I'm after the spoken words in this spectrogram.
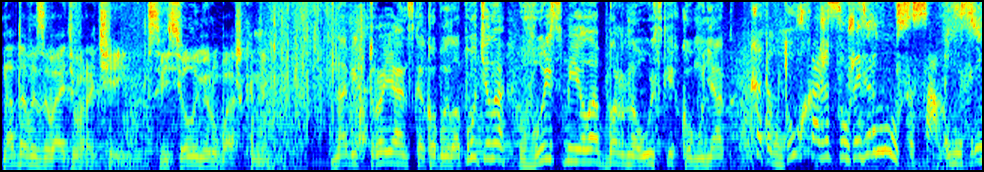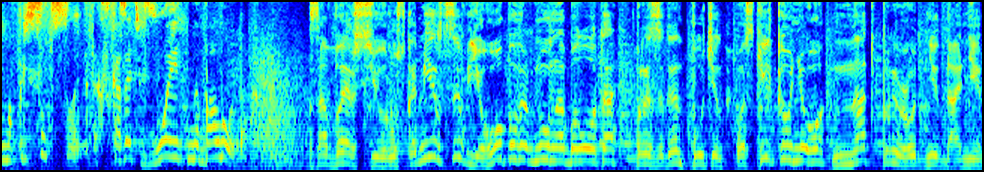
Надо вызывать врачей с веселыми рубашками. Навіть троянська кобила Путіна висміяла барнаульських комуняк. Этот дух, кажется, уже вернулся сам и незримо присутствует, так сказать, воет на болотах. За версією рускомірців його повернув на болота президент Путін, оскільки у нього надприродні дані.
